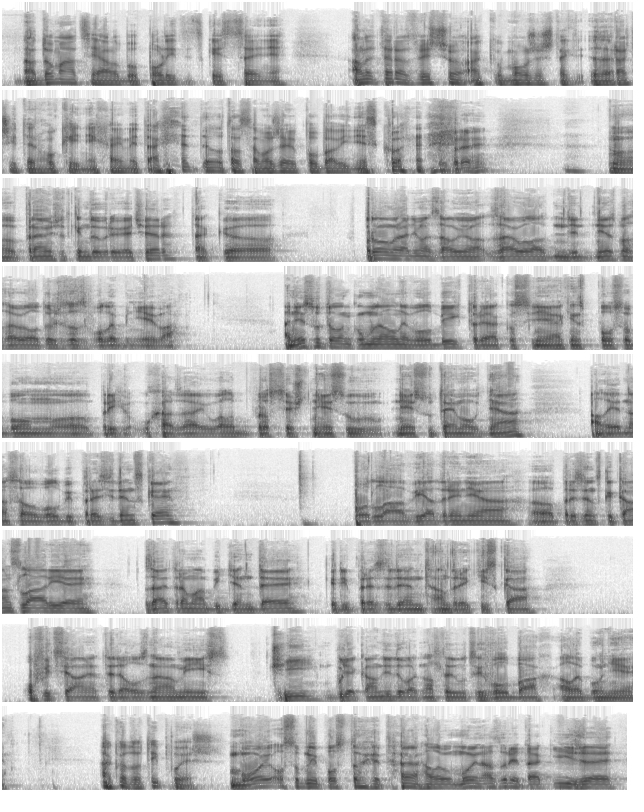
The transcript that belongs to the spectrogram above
na domácej alebo politickej scéne? Ale teraz vieš čo, ak môžeš, tak radšej ten hokej nechajme tak, o tom sa môžeme pobaviť neskôr. Dobre. No, prajem všetkým dobrý večer. Tak uh, prvom rade ma zaujalo, dnes ma zaujalo to, že sa zvolebnieva. A nie sú to len komunálne voľby, ktoré ako si nejakým spôsobom uchádzajú, alebo proste ešte nie sú, nie sú témou dňa, ale jedná sa o voľby prezidentské. Podľa vyjadrenia prezidentskej kancelárie zajtra má byť deň D, kedy prezident Andrej Kiska oficiálne teda oznámi, či bude kandidovať v nasledujúcich voľbách alebo nie. Ako to typuješ? Môj osobný postoj je alebo môj názor je taký, že,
